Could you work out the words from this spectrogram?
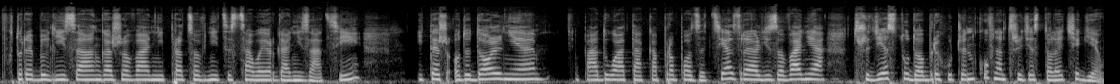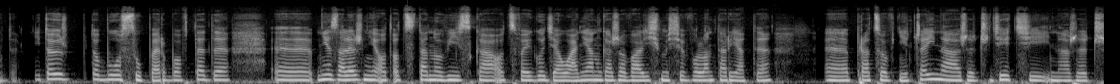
w które byli zaangażowani pracownicy z całej organizacji i też oddolnie padła taka propozycja zrealizowania 30 dobrych uczynków na 30-lecie giełdy. I to już to było super, bo wtedy e, niezależnie od, od stanowiska, od swojego działania angażowaliśmy się w wolontariaty e, pracowniczej na rzecz dzieci, na rzecz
